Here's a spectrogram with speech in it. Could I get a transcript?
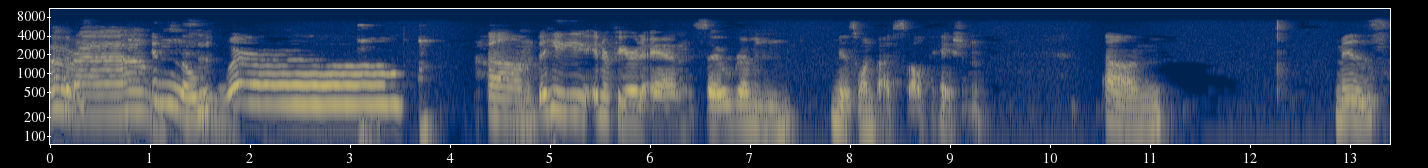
around. in the world. Um, but he interfered, and so Roman Miz won by disqualification. Um, Miz,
